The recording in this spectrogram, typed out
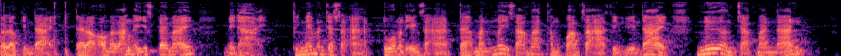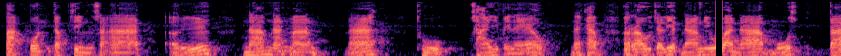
กันแล้วกินได้ แต่เราเอามาล้างในยิสต์ได้ไหม ไม่ได้ ถึงแม้มันจะสะอาด ตัวมันเองสะอาด แต่มันไม่สามารถทำความสะอาดสิ่งอื่นได้ เนื่องจากมันนั้นปะปนกับสิ่งสะอาด หรือน้ำนั้นมันนะถูกใช้ไปแล้วนะครับ เราจะเรียกน้ำนี้ว่าน้ำมุสตา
